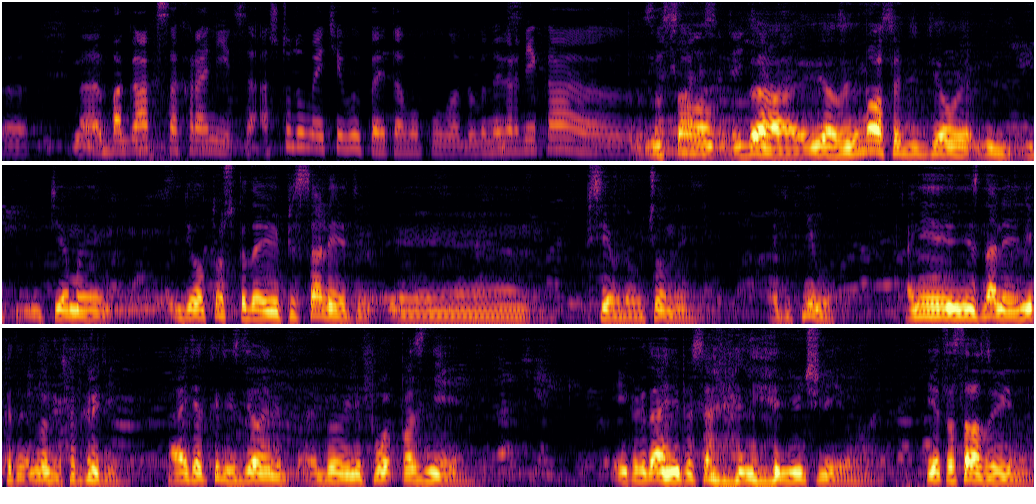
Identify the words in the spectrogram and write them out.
э, богах сохраниться. А что думаете вы по этому поводу? Вы наверняка На самом, этой Да, темой. я занимался этой темой. Дело в том, что когда ее писали, эти, э, псевдоученые эту книгу, они не знали некоторых, многих открытий, а эти открытия сделали, были позднее. И когда они писали, они не учли его. И это сразу видно.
